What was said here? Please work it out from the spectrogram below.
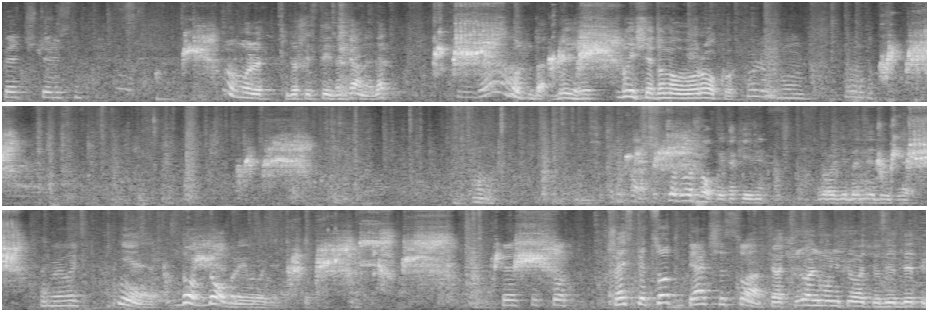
5400. Ну, може, до 6 дотягне, так? Да, Ну туди, ближче, ближче до Нового року. по-любому. Ну. Чорножопий такий він. Вроді би не дуже. Великий. Ні, до, добрий вроді. 5600. 6500? 5600. А, 5, а йому нічого сюди, де ти?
